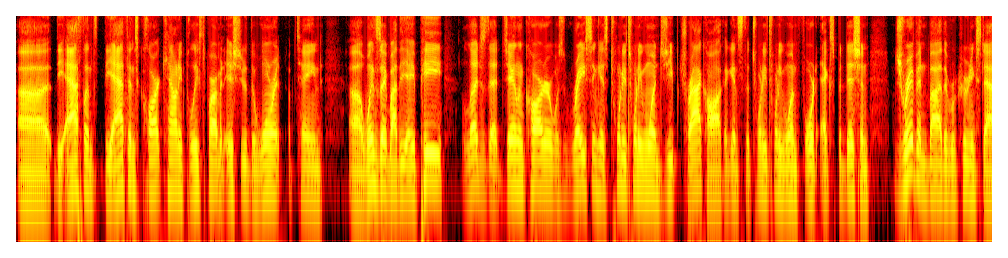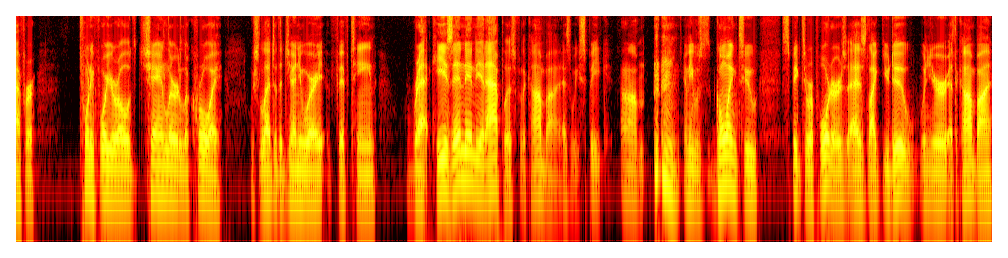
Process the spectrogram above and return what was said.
Uh, the Athens, the Athens Clarke County Police Department issued the warrant obtained uh, Wednesday by the AP. Alleges that Jalen Carter was racing his 2021 Jeep Trackhawk against the 2021 Ford Expedition, driven by the recruiting staffer, 24-year-old Chandler LeCroy, which led to the January 15 wreck. He is in Indianapolis for the combine as we speak, um, and he was going to speak to reporters as like you do when you're at the combine.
